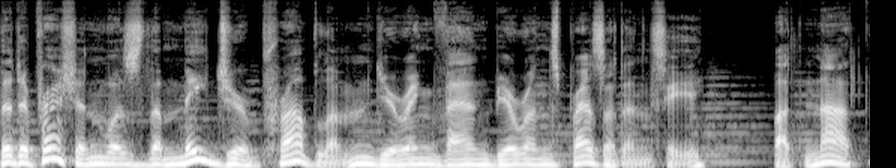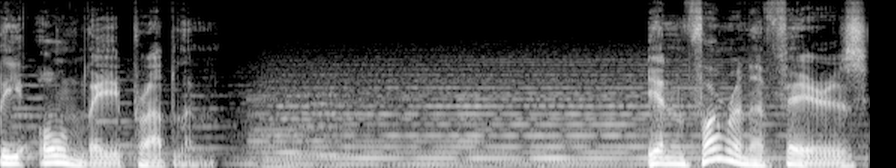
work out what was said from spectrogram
The Depression was the major problem during Van Buren's presidency, but not the only problem. In foreign affairs,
